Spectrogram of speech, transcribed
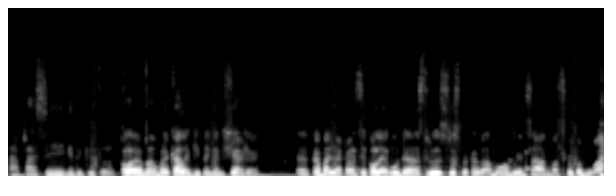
apa sih gitu-gitu. Kalau memang mereka lagi pengen share ya. Eh, kebanyakan sih kalau yang udah serius-serius mereka nggak mau ngomongin saham pas ketemuan.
